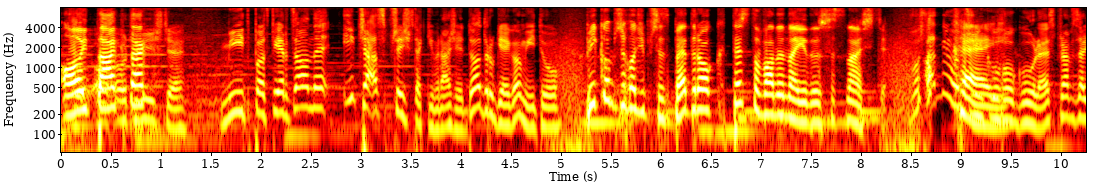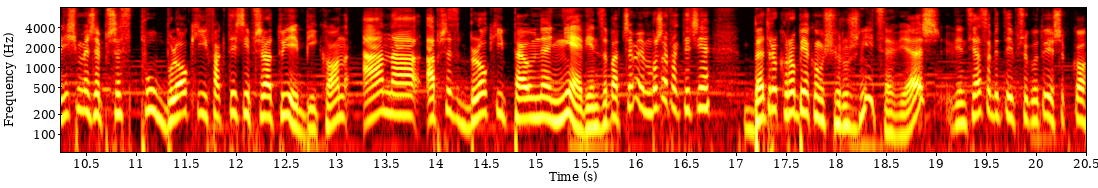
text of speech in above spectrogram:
Oj, O- tak, tak. Oczywiście. Mit potwierdzony i czas przejść w takim razie do drugiego mitu. Beacon przechodzi przez Bedrock, testowane na 1.16. W ostatnim Okej. odcinku w ogóle sprawdzaliśmy, że przez pół bloki faktycznie przelatuje beacon, a, na, a przez bloki pełne nie, więc zobaczymy, może faktycznie Bedrock robi jakąś różnicę, wiesz? Więc ja sobie tutaj przygotuję szybko.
